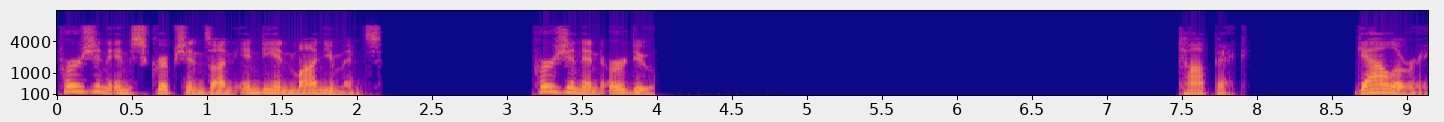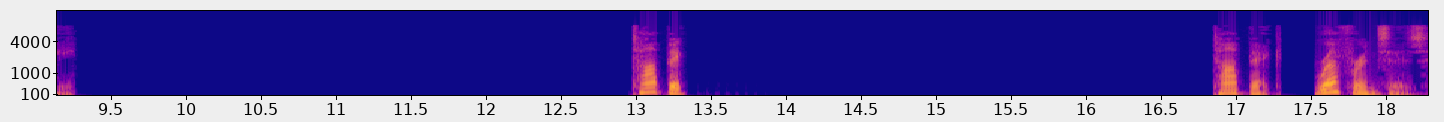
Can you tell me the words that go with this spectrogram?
Persian inscriptions on Indian monuments. Persian and Urdu. Gallery Topic. Topic. References.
